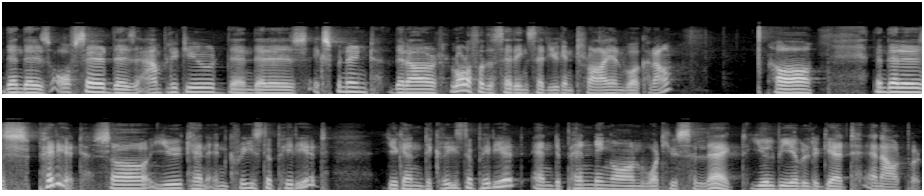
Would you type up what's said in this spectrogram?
then there is offset, there's amplitude, then there is exponent. There are a lot of other settings that you can try and work around. Uh, then there is period. So you can increase the period you can decrease the period and depending on what you select, you'll be able to get an output.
